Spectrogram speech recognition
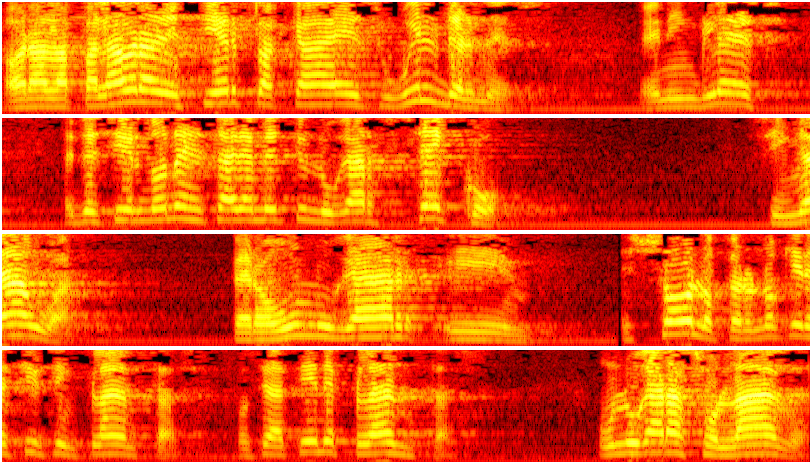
Ahora, la palabra desierto acá es wilderness, en inglés. Es decir, no necesariamente un lugar seco, sin agua, pero un lugar eh, solo, pero no quiere decir sin plantas. O sea, tiene plantas. Un lugar asolado,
